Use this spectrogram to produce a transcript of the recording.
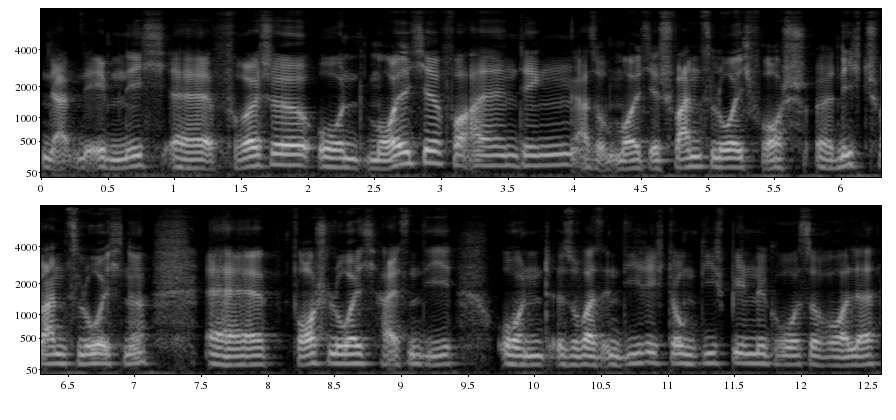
ja, eben nicht. Äh, Frösche und Molche vor allen Dingen, also Molche Schwanzlurch, Frosch äh, nicht Schwanzlurch, ne? Äh, Froschlurch heißen die. Und sowas in die Richtung, die spielen eine große Rolle,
